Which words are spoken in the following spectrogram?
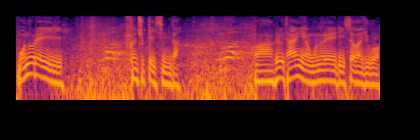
모노레일이 건축돼 있습니다 와 그리고 다행이에요 모노레일이 있어가지고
